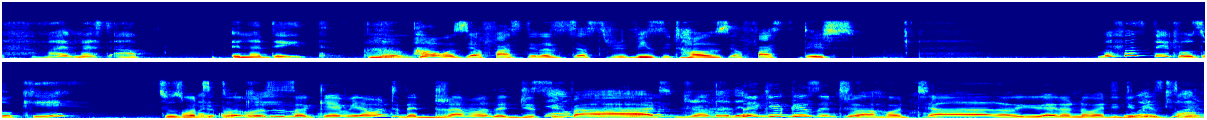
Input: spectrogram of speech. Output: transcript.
Have I messed up in a date? No. How was your first date? Let's just revisit. How was your first date? My first date was okay. It was What, quite okay. what is okay? I mean, I want to the drama, the juicy There was part. no drama, there like you was guys went to a hotel, or you, I don't know where did We you went guys to an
